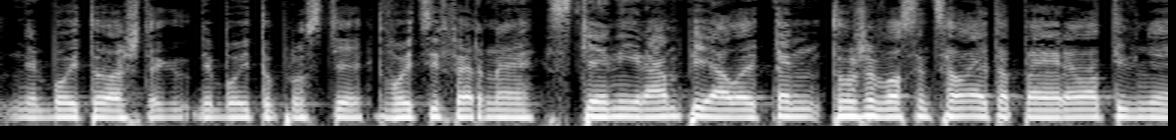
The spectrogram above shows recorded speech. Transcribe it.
neboj to až tak, neboj to proste dvojciferné steny, rampy, ale ten, to, že vlastne celá etapa je relatívne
